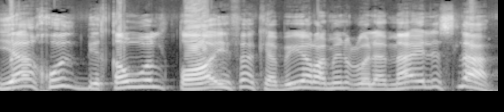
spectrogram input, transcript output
يأخذ بقول طائفة كبيرة من علماء الإسلام.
